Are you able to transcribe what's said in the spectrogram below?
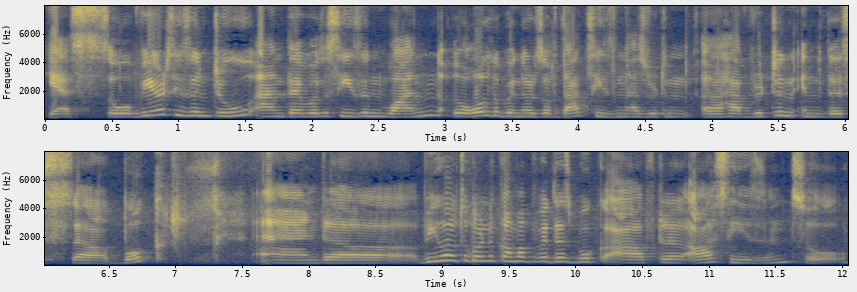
Yes so we are season two and there was a season one. All the winners of that season has written uh, have written in this uh, book and uh, we also going to come up with this book after our season so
